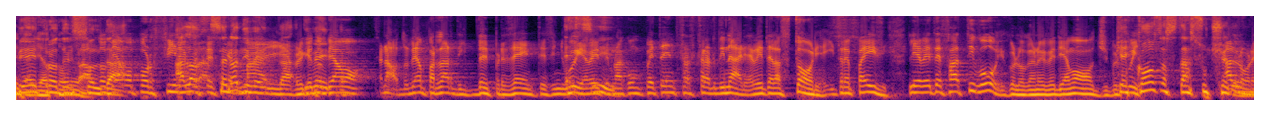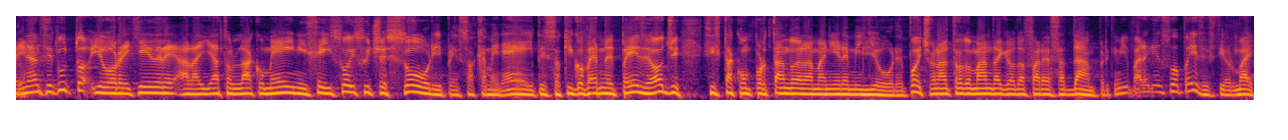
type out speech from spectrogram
Pietro del soldato. dobbiamo por fine Allora, a queste se no diventa- perché diventa- dobbiamo, no, dobbiamo parlare di- del presente. signori. Voi Eh, avete sì. una competenza straordinaria, avete la storia, i tre paesi li avete fatti voi, quello che noi vediamo oggi. per che cui- cosa sta succedendo Allora, innanzitutto io vorrei chiedere all'Ayatollah Khomeini se i suoi successori, penso a Khamenei, penso a chi governa il paese oggi, si sta comportando nella maniera migliore. Poi c'è un'altra domanda che ho da fare a Saddam, perché mi pare che il suo paese stia ormai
